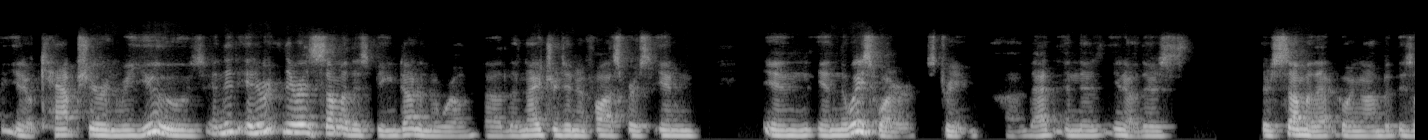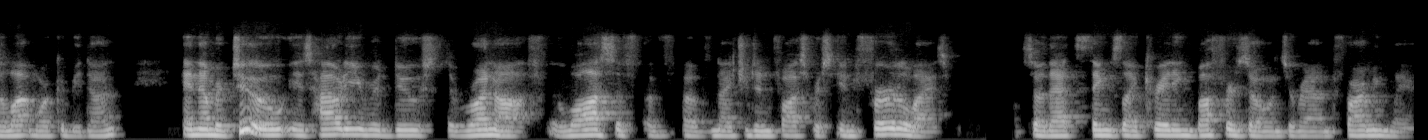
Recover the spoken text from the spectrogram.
you know capture and reuse? And it, it, there is some of this being done in the world. Uh, the nitrogen and phosphorus in in in the wastewater stream. Uh, that and there's you know there's there's some of that going on, but there's a lot more could be done. And number two is how do you reduce the runoff, the loss of, of, of nitrogen phosphorus in fertilizer? So that's things like creating buffer zones around farming land,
